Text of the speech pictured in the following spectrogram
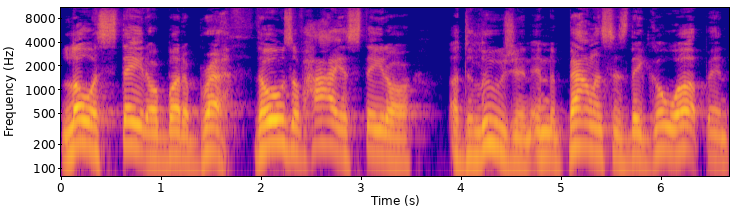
low estate are but a breath. Those of high estate are a delusion. In the balances, they go up and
